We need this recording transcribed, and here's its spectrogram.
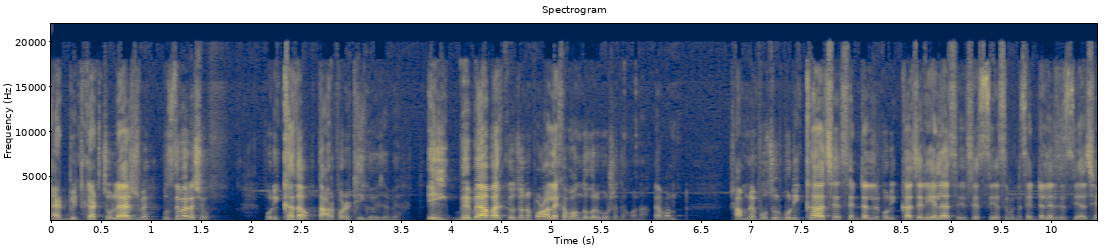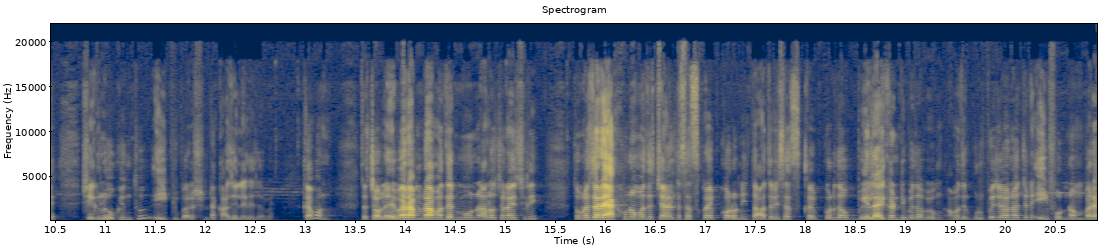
অ্যাডমিট কার্ড চলে আসবে, বুঝতে পেরেছ? পরীক্ষা দাও, তারপরে ঠিক হয়ে যাবে। এই ভেবে আবার কেউ যেন পড়ালেখা বন্ধ করে বসে থাকো না, কেমন? সামনে প্রচুর পরীক্ষা আছে সেন্ট্রালের পরীক্ষা আছে রেল আছে এসএসসি আছে মানে সেন্ট্রাল এসএসসি আছে, সেগুলোও কিন্তু এই প্রিপারেশনটা কাজে লেগে যাবে। কেমন? তো চলো, এবার আমরা আমাদের মূল আলোচনায় ছিলি তোমরা যারা এখনও আমাদের চ্যানেলটা সাবস্ক্রাইব করোনি, তাড়াতাড়ি সাবস্ক্রাইব করে দাও বেল আইকন টিপে দাও এবং আমাদের গ্রুপে জয়েন জন্য এই ফোন নাম্বারে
